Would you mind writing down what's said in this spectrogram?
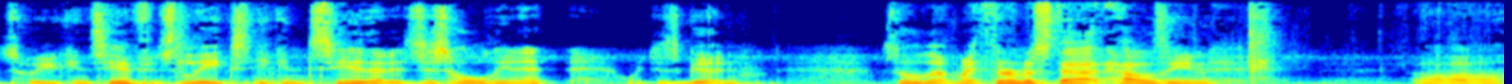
So you can see if it's leaks, you can see that it's just holding it, which is good. So that my thermostat housing uh,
